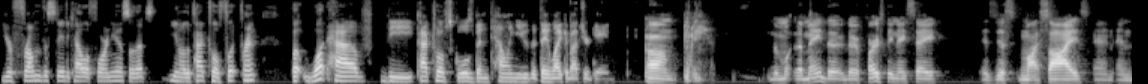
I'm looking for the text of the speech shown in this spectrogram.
you're from the state of California, so that's you know the Pac-12 footprint. But what have the Pac-12 schools been telling you that they like about your game? Um, the the main the the first thing they say is just my size and and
